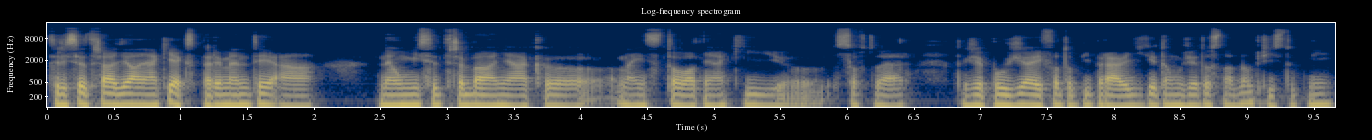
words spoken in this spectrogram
kteří se třeba dělá nějaké experimenty a neumí si třeba nějak nainstalovat nějaký software, takže používají Photopea právě díky tomu, že je to snadno přístupný.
